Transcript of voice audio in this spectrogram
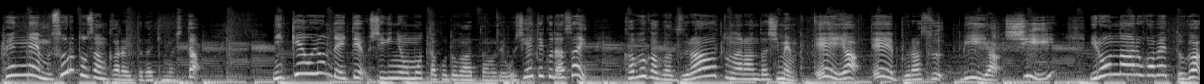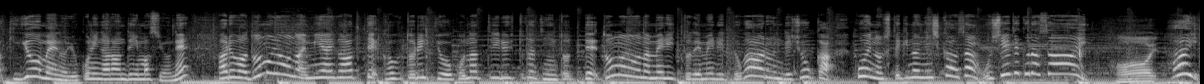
ペンネームソルトさんからいただきました。日経を読んでいて不思議に思ったことがあったので教えてください。株価がずらーっと並んだ紙面。A や A プラス B や C いろんなアルファベットが企業名の横に並んでいますよね。あれはどのような意味合いがあって株取引を行っている人たちにとってどのようなメリットデメリットがあるんでしょうか？声の素敵な西川さん教えてください。はーい。はい。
